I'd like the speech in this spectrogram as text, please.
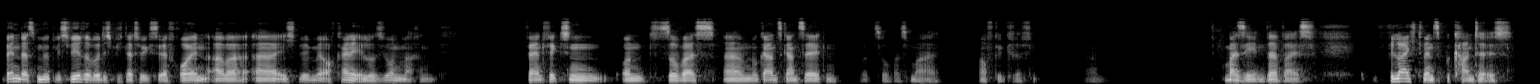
Wenn das möglich wäre, würde ich mich natürlich sehr freuen, aber äh, ich will mir auch keine Illusionen machen. Fanfiction und sowas, ähm, nur ganz, ganz selten wird sowas mal aufgegriffen. Ähm, mal sehen, wer weiß. Vielleicht, wenn es bekannter ist,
